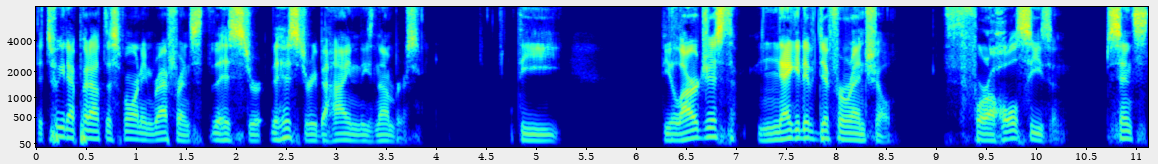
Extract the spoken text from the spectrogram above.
The tweet I put out this morning referenced the history the history behind these numbers the the largest negative differential for a whole season since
